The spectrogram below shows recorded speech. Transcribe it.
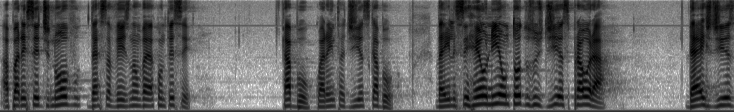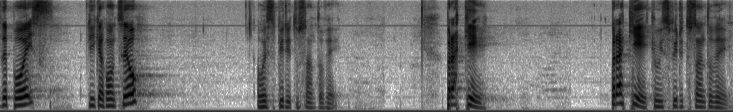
aparecer de novo. Dessa vez não vai acontecer. Acabou. 40 dias acabou. Daí eles se reuniam todos os dias para orar. Dez dias depois, o que, que aconteceu? O Espírito Santo veio. Para quê? Para quê que o Espírito Santo veio?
